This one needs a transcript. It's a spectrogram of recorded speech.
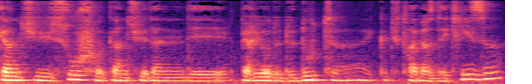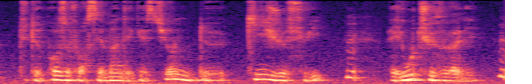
quand tu souffres, quand tu es dans des périodes de doute et que tu traverses des crises, tu te poses forcément des questions de qui je suis Mm. et où tu veux aller. Mm.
